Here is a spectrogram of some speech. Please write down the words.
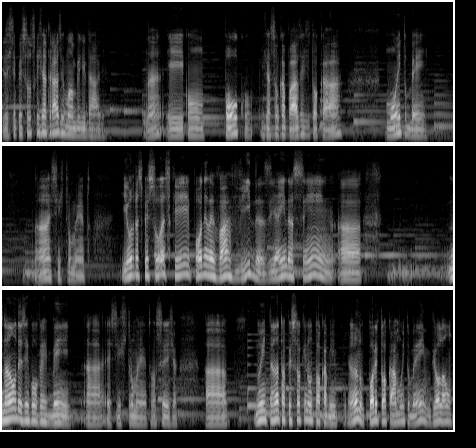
Existem pessoas que já trazem uma habilidade, né? e com pouco já são capazes de tocar muito bem, né, esse instrumento. E outras pessoas que podem levar vidas e ainda assim uh, não desenvolver bem uh, esse instrumento. Ou seja, uh, no entanto, a pessoa que não toca bem piano pode tocar muito bem violão.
